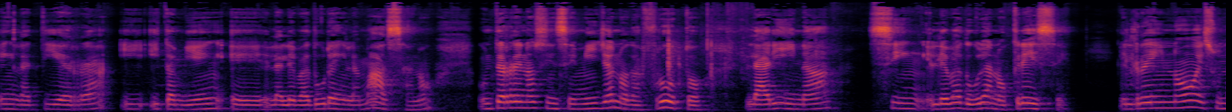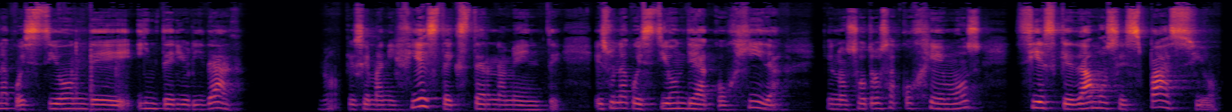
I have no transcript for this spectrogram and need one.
en la tierra y, también eh, la levadura en la masa, ¿no? Un terreno sin semilla no da fruto, la harina sin levadura no crece. El reino es una cuestión de interioridad, ¿no? que se manifiesta externamente, es una cuestión de acogida, que nosotros acogemos si es que damos espacio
